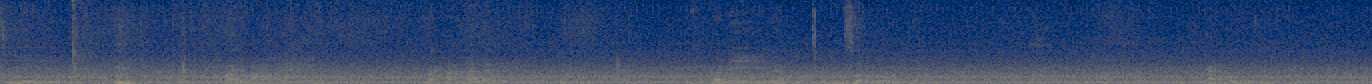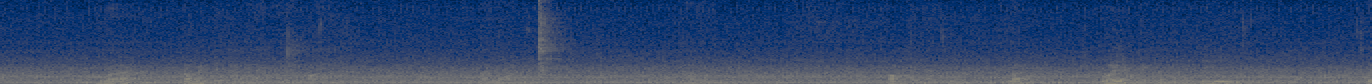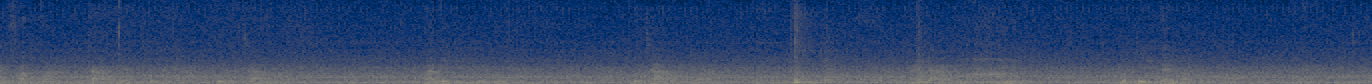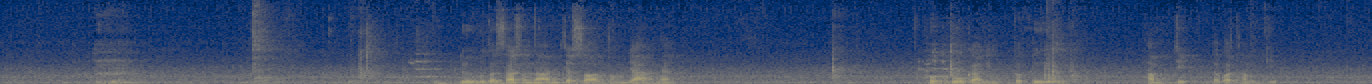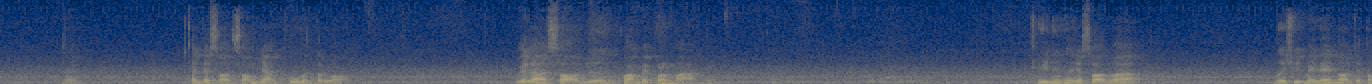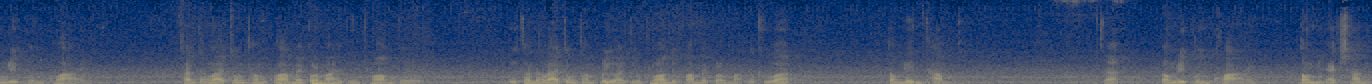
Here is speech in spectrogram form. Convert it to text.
ที่ปล่อยวางปล่อยผ่านนั่นเลยกรณีเรื่องของส่วนรวมว่าเราไม่ไปทำอะไรก่อนเวลาเราต้องทำหน้าที่ว่าว่าอย่างในกรณีที่เคยฟังว่ามีการเรียกคนไปถามพระเจ้าว่าในดีอยู่นี่พระเจ้าบอกว่าพยายามที่คนดีได้มา คือพุทธศาสนาจะสอนสองอย่างนะควบคู่กันก็คือทำจิตแล้วก็ทำกิจนะท่านจะสอนสองอย่างคู่กันตลอด เวลาสอนเรื่องความไม่ประมาทเนี่ย ที่หนึ่งท่านจะสอนว่า เมื่อชีวิตไม่แน่นอนจะต้องรีบขนขวาย ท่านทั้งหลายจงทำความไม่ประมาทให้ถึงพร้อมเถิด รือท่านทั้งหลายจงทำประโยชน์ให้ถึงพร้อมด้วยความไม่ประมาทก็คือว่าต้องเร่งทำนะต้องรีบขวนขวายต้องมี action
